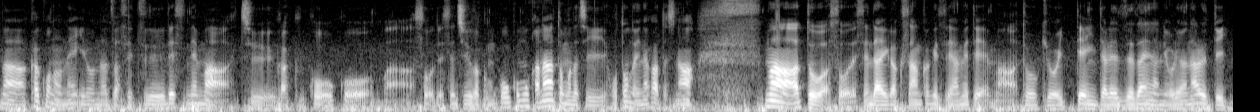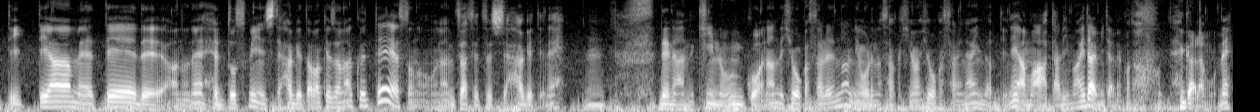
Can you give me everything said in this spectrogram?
まあ、過去のね、いろんな挫折ですね、まあ、中学、高校、まあ、そうですね中学も高校もかな友達ほとんどいなかったしな。まああとはそうですね大学3ヶ月で辞めて、まあ、東京行ってインターネットデザイナーに俺はなるって言って行って辞めてであのねヘッドスピンしてハゲたわけじゃなくてその挫折してハゲてね、うん、でなんで金のうんこはなんで評価されるのに俺の作品は評価されないんだってね。あ、まあ、当たり前だみたいなことをながらもね、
